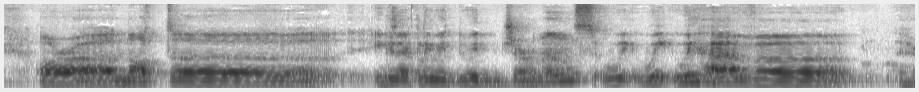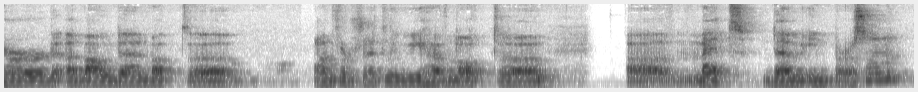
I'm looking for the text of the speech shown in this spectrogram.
or uh, not uh, exactly with, with Germans. We, we, we have uh, heard about them, but unfortunately, we have not met them in person.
